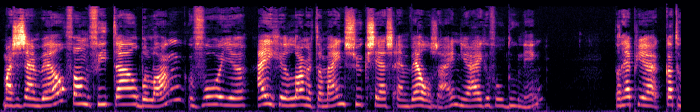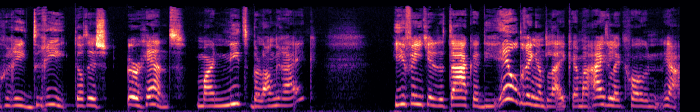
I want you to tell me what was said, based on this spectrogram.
Maar ze zijn wel van vitaal belang voor je eigen lange termijn succes en welzijn, je eigen voldoening. Dan heb je categorie 3, dat is urgent, maar niet belangrijk. Hier vind je de taken die heel dringend lijken, maar eigenlijk gewoon ja,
